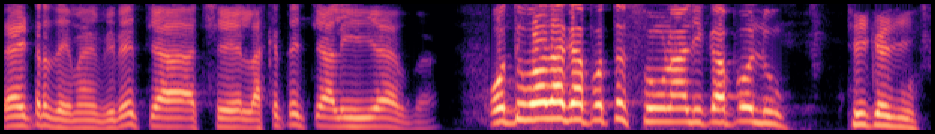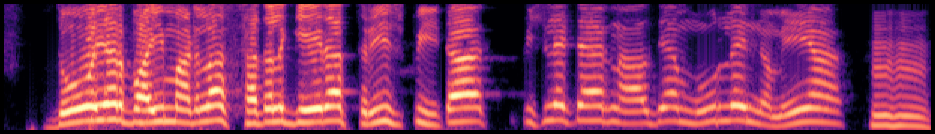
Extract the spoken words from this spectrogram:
ਟਰੈਕਟਰ ਦੇ ਮੈਂ ਵੀਰੇ 6 ਲੱਖ ਤੇ 40 ਹਜ਼ਾਰ ਦਾ। ਉਸ ਤੋਂ ਬਾਅਦ ਆ ਗਿਆ ਪੁੱਤ ਸੋਨਾਲੀਕਾ ਭੋਲੂ। ਠੀਕ ਹੈ ਜੀ। 2022 ਮਾਡਲ ਆ ਸਟਲ ਗੇਅਰ ਆ 3 ਸਪੀਡ ਆ। ਪਿਛਲੇ ਟਾਇਰ ਨਾਲ ਦੇ ਆ ਮੂਰਲੇ ਨਵੇਂ ਆ। ਹੂੰ ਹੂੰ।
